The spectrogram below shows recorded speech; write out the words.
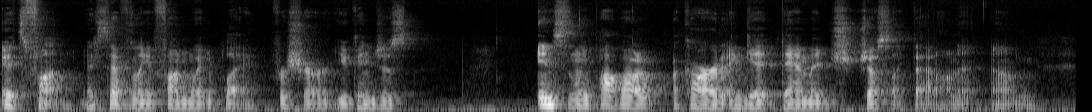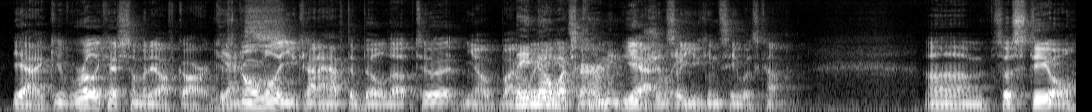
It's fun. It's definitely a fun way to play for sure. You can just instantly pop out a card and get damage just like that on it. Um, Yeah, it can really catch somebody off guard because Yes. normally you kind of have to build up to it, you know, by They know waiting a what's turn. coming, Yeah, usually. so you can see what's coming. Um, so steel,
